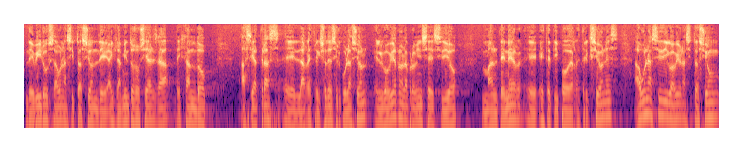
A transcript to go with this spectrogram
de virus a una situación de aislamiento social, ya dejando hacia atrás eh, la restricción de circulación. El gobierno de la provincia decidió mantener eh, este tipo de restricciones. Aún así, digo, había una situación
